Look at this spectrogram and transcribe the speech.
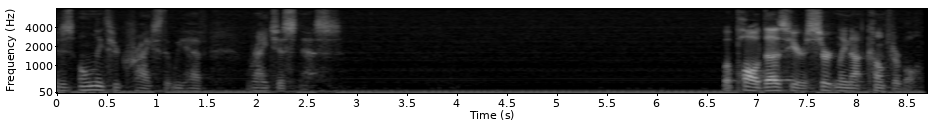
It is only through Christ that we have righteousness. What Paul does here is certainly not comfortable.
